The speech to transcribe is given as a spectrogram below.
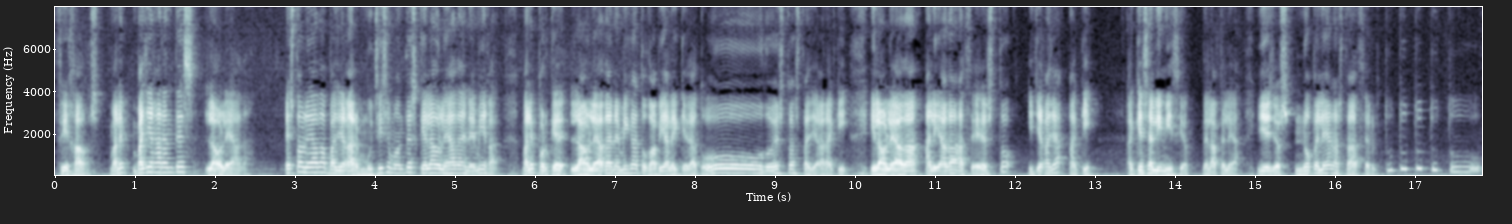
fijaos, ¿vale? Va a llegar antes la oleada. Esta oleada va a llegar muchísimo antes que la oleada enemiga, ¿vale? Porque la oleada enemiga todavía le queda todo esto hasta llegar aquí. Y la oleada aliada hace esto y llega ya aquí. Aquí es el inicio de la pelea. Y ellos no pelean hasta hacer tu tu tu tu tu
